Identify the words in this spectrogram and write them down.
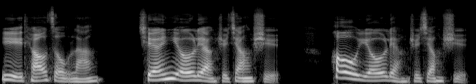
一条走廊，前有两只僵尸，后有两只僵尸。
